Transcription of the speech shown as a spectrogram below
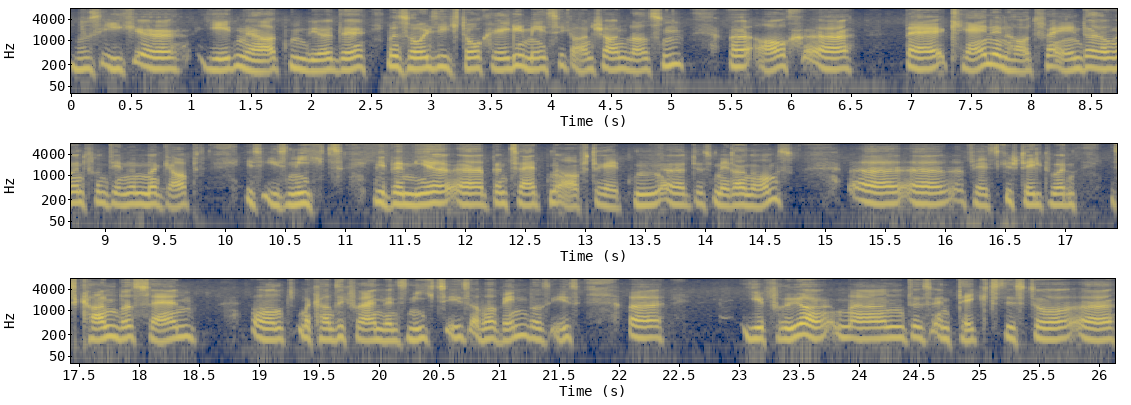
was ich äh, jedem raten würde, man soll sich doch regelmäßig anschauen lassen, äh, auch äh, bei kleinen Hautveränderungen, von denen man glaubt, es ist nichts, wie bei mir äh, beim zweiten Auftreten äh, des Melanoms äh, festgestellt worden. Es kann was sein und man kann sich freuen, wenn es nichts ist, aber wenn was ist, je früher man das entdeckt, desto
